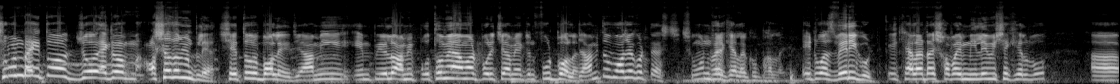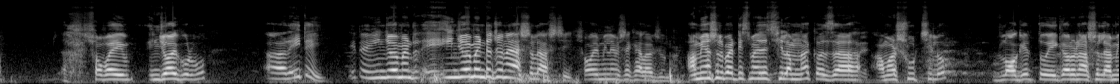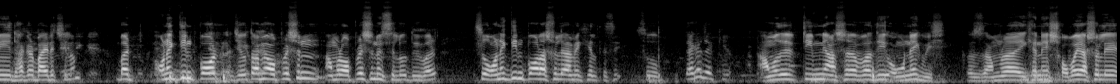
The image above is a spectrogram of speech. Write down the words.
সুমন ভাই তো একদম অসাধারণ প্লেয়ার সে তো বলে যে আমি এমপিএল আমি প্রথমে আমার পরিচয়, আমি একজন ফুটবলার আমি তো মজা করতে আসছি। সুমন ভাইয়ের খেলা খুব ভালো লাগে। ইট ওয়াজ ভেরি গুড এই খেলাটা সবাই মিলেমিশে খেলব। সবাই এনজয় করব। আর এইটাই। এটা এনজয়মেন্ট এনজয়মেন্টের জন্য আসলে আসছি, সবাই মিলেমিশে খেলার জন্য। আমি আসলে প্র্যাকটিস ম্যাচে ছিলাম না কাজ আমার শ্যুট ছিল ব্লগের তো এই কারণে আসলে আমি ঢাকার বাইরে ছিলাম। বাট অনেকদিন পর, যেহেতু আমি অপারেশন আমার অপারেশন ছিল দুইবার সো অনেকদিন পর আসলে আমি খেলতেছি। সো দেখা যাক কি আমাদের টিম নিয়ে আশাবাদী অনেক বেশি। বিকজ আমরা এখানে সবাই আসলে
